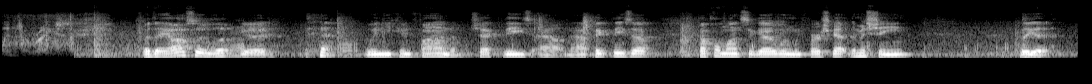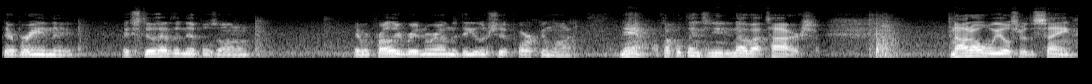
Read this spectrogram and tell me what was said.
wins a race. But they also look good when you can find them. Check these out. Now I picked these up a couple months ago when we first got the machine. Look at that. They're brand new. They still have the nipples on them. They were probably ridden around the dealership parking lot. Now, a couple things you need to know about tires. Not all wheels are the same.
